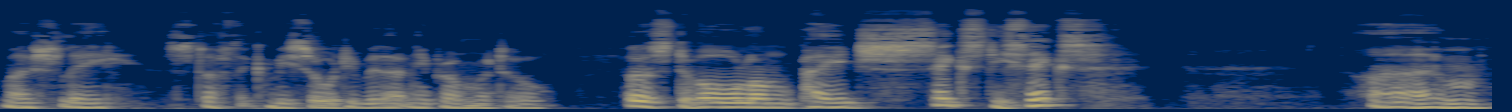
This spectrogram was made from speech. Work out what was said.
mostly stuff that can be sorted without any problem at all. First of all, on page 66, um,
